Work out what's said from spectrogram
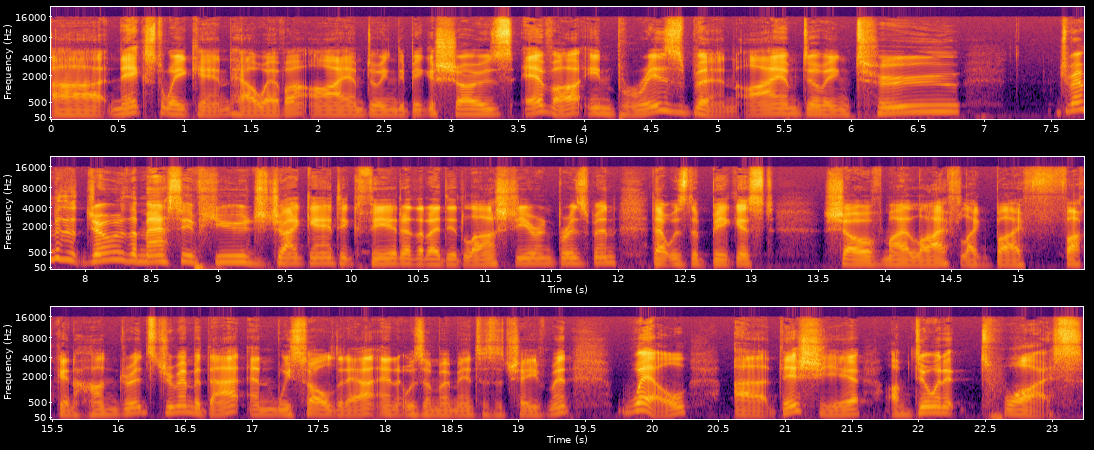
Uh, next weekend however i am doing the biggest shows ever in brisbane. I am doing two do you remember the, do you remember the massive, huge, gigantic theatre that I did last year in Brisbane? That was the biggest show of my life, like by fucking hundreds. Do you remember that? And we sold it out, and it was a momentous achievement. Well, uh, this year I'm doing it twice,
